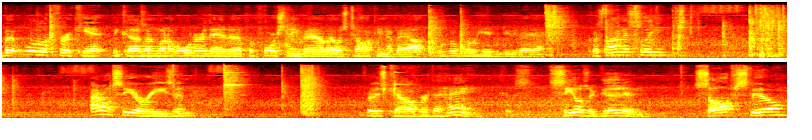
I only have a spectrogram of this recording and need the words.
But we'll look for a kit because I'm going to order that uh, proportioning valve I was talking about. We'll go ahead and do that. Because honestly, I don't see a reason for this caliper to hang. Because seals are good and soft still.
